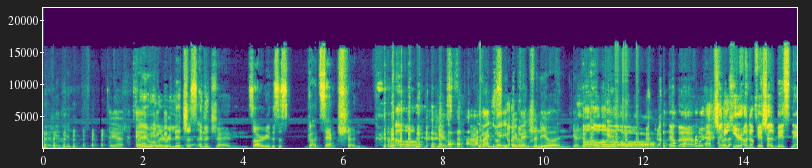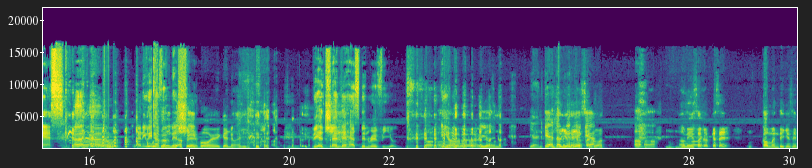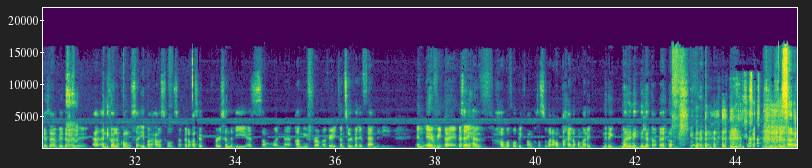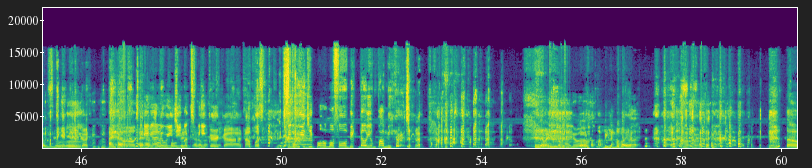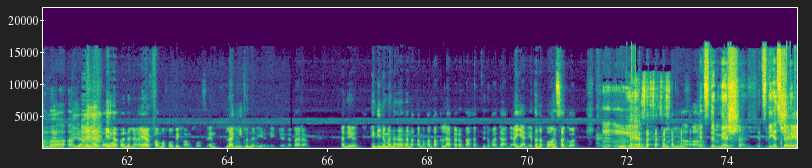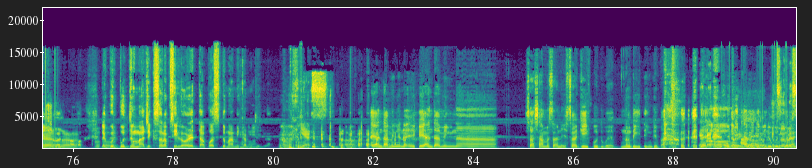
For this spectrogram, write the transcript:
Kaya, So, kaya yung mga eh, religious ano dyan, sorry, this is God-sanctioned. Oo. yes. Ah, Divine, This is divine God intervention yun. Ganon. Oo. Yeah. diba? We're actually here on official business. Uh, and we We're have a doing you a favor. Ganon. The agenda has been revealed. Oo. Ayun. Ayun. Yan. Kaya ang So dami yun ano na yung Kaya, sagot. oo. Yun na yung sagot. Kasi common din yung sinasabi ng ano eh. Ah, hindi ko alam kung sa ibang households ha, pero kasi personally as someone na coming from a very conservative family and Mhm. every time kasi I have homophobic uncles. Wala akong pakialam kung marinig, marinig nila to, pero... um, Oh, sige nga, Luigi, homophobic, mag-speaker ano, ka. Tapos, si Luigi po, homophobic daw yung pamilya. Hindi naman, hindi naman. Ano? Ah, Biglang babae. Tama. Ano, I have, I have, ano lang, I have homophobic uncles. And lagi ko Mhm. naririnig yun na parang, ano yun, hindi naman nanganganak ang mga bakla, pero bakit dumadami? Ayan, ito na po ang sagot. Mm-mm. Yes. Mm-mm. It's the mission. It's the It's the agenda. nga. Oo. Oo. Nagbudbud ng magic sarap si Lord, tapos dumami kami Mhm. bigla. Oo. Yes. Oo. kaya ang daming ano eh, kaya ang daming na sasama sa ano sa gay food web ng dating, di ba? Oo. Dami din binubudburan.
